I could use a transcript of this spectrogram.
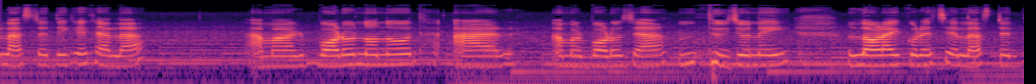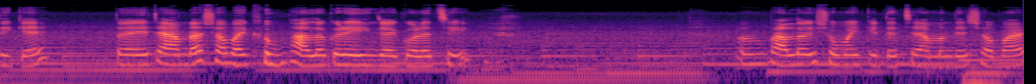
লাস্টের দিকে খেলা। আমার বড় ননদ আর আমার বড় যা দুজনেই লড়াই করেছে লাস্টের দিকে। তো এটা আমরা সবাই খুব ভালো করে এনজয় করেছি। ভালোই সময় কেটেছে আমাদের সবার।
